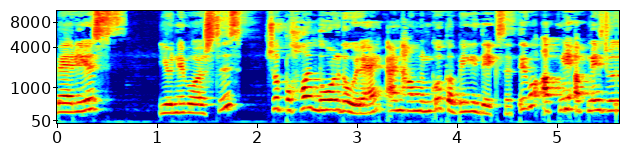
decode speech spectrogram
various universes जो बहुत दूर दूर है एंड हम उनको कभी नहीं देख सकते। वो अपने अपने जो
